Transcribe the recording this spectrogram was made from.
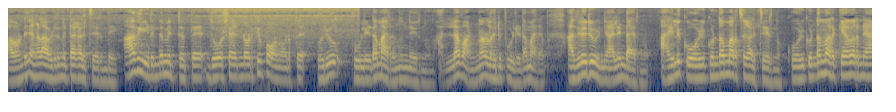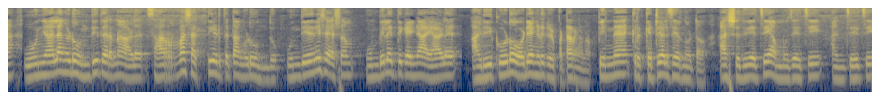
അതുകൊണ്ട് ഞങ്ങൾ അവിടെ നിന്നിട്ടാണ് കളിച്ചിരുന്നേ. ആ വീടിന്റെ മുറ്റത്ത് ജോഷേട്ടനോടേക്ക് പോണോടത്ത് ഒരു പുളിയുടെ മരം നിന്നായിരുന്നു നല്ല വണ്ണമുള്ള ഒരു പുളിയുടെ മരം. അതിലൊരു ഊഞ്ഞാലുണ്ടായിരുന്നു അതിൽ കോഴിക്കുണ്ടം മറച്ച് കളിച്ചിരുന്നു. കോഴിക്കുണ്ടം മറക്കാ പറഞ്ഞാ ഊഞ്ഞാൽ അങ്ങോട്ട് ഉന്തി തരുന്ന ആൾ സർവശക്തി എടുത്തിട്ട് അങ്ങോട്ട് ഉന്തും. ഉന്തിയതിന് ശേഷം മുമ്പിലെത്തിക്കഴിഞ്ഞാൽ അയാൾ അടിയിൽ കൂടെ ഓടി അങ്ങോട്ട് കിഴപ്പെട്ടിറങ്ങണം. പിന്നെ ക്രിക്കറ്റ് കളിച്ചായിരുന്നു കേട്ടോ അശ്വതി ചേച്ചി അമ്മു ചേച്ചി അഞ്ചേച്ചി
